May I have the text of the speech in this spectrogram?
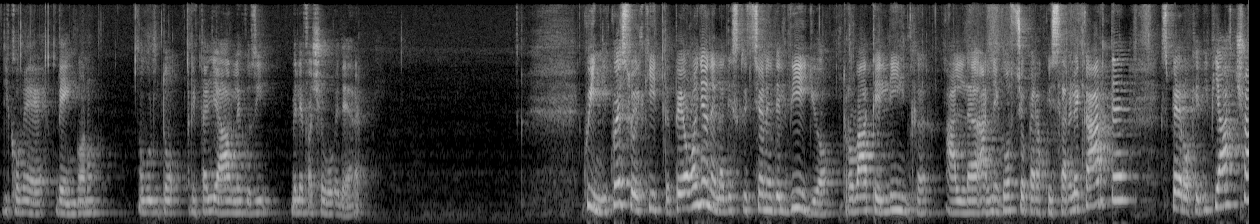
di come vengono. Ho voluto ritagliarle così ve le facevo vedere. Quindi questo è il kit Peonia. Nella descrizione del video trovate il link al, al negozio per acquistare le carte. Spero che vi piaccia.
